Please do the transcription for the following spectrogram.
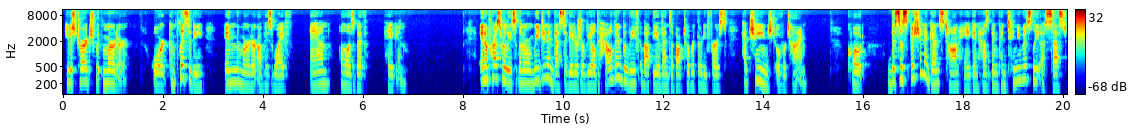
He was charged with murder or complicity in the murder of his wife, Anne Elizabeth Hagen. In a press release, the Norwegian investigators revealed how their belief about the events of October 31st had changed over time. Quote, the suspicion against Tom Hagen has been continuously assessed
